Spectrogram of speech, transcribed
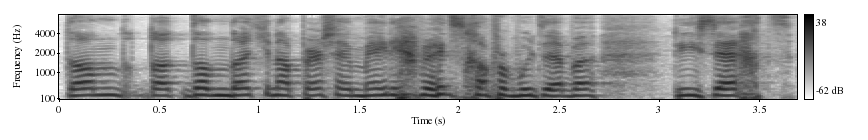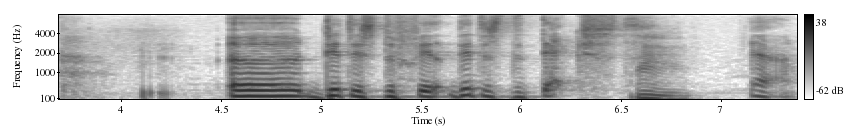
dan dat, dan dat je nou per se een mediawetenschapper moet hebben... die zegt, eh, dit, is de, dit is de tekst. Ja.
